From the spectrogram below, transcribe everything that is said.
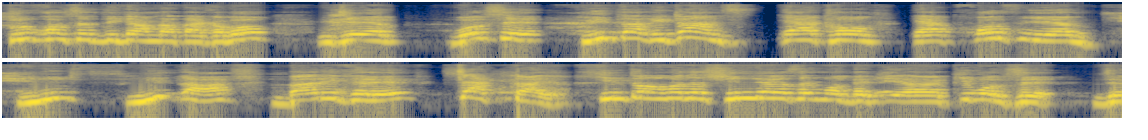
ট্রু ফলসের দিকে আমরা তাকাবো, যে বলছে Mita returns at home at four P M Mita বাড়ি ফেরে চারটায়। কিন্তু আমাদের সিলেবাসের মধ্যে কি, বলছে? যে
